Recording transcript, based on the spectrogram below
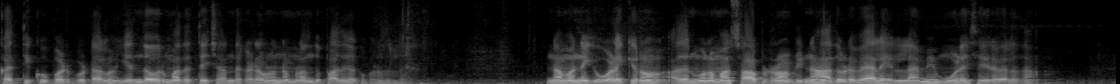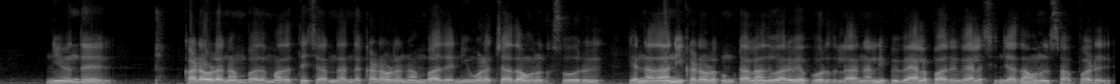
கத்தி கூப்பாடு போட்டாலும் எந்த ஒரு மதத்தை சார்ந்த கடவுளும் நம்மளை வந்து பாதுகாக்க போகிறதில்ல நம்ம இன்றைக்கி உழைக்கிறோம் அதன் மூலமாக சாப்பிட்றோம் அப்படின்னா அதோடய வேலை எல்லாமே மூளை செய்கிற வேலை தான் நீ வந்து கடவுளை நம்பாத மதத்தை சார்ந்த அந்த கடவுளை நம்பாத நீ உழைச்சாதான் உனக்கு சோறு. என்னதான் நீ கடவுளை கும்பிட்டாலும் அது வரவே போகிறதில்ல அதனால் நீ இப்போ வேலை பாரு வேலை செஞ்சால் தான் உனக்கு சாப்பாடு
